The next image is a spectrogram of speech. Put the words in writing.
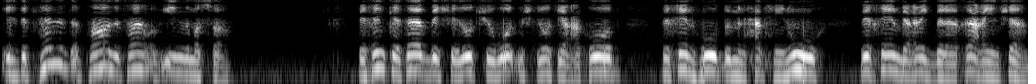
is dependent upon the time of eating the Masah. וכן כתב בשאלות תשובות משכנות יעקב, וכן הוא במנחת חינוך, וכן בעמק ברכה עין שם.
